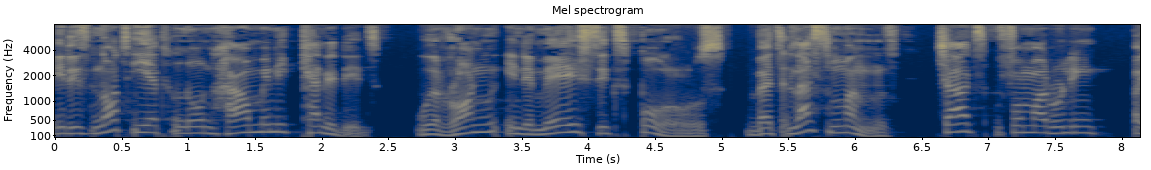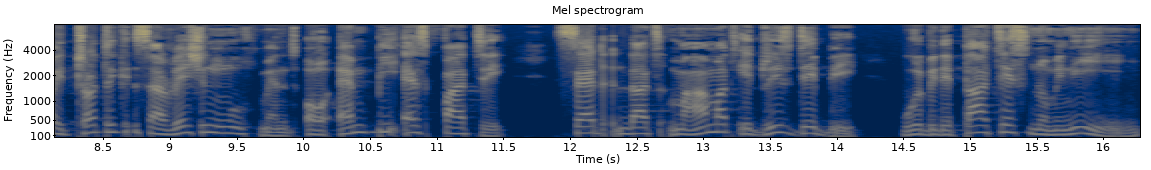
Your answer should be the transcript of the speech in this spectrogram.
It is not yet known how many candidates will run in the May 6 polls, but last month, Chad's former ruling Patriotic Salvation Movement or MPS party said that Muhammad Idris Deby will be the party's nominee.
